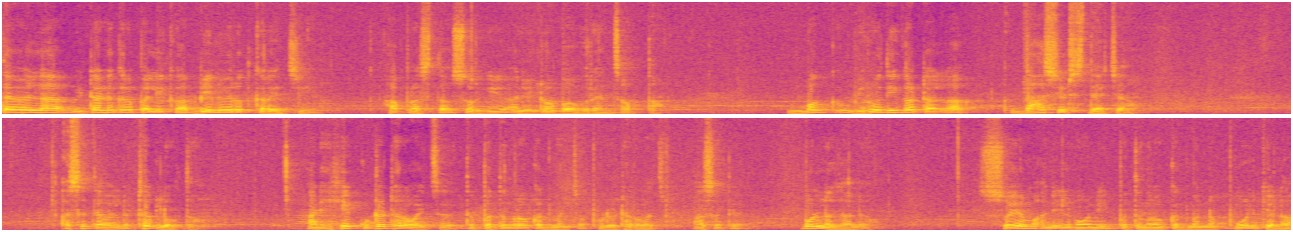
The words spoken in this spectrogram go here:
त्यावेळेला विटा नगरपालिका बिनविरोध करायची हा प्रस्ताव स्वर्गीय अनिलराव बाबर यांचा होता. मग विरोधी गटाला दहा सीट्स द्यायच्या असं त्यावेळेला ठरलं होतं. आणि हे कुठं ठरवायचं? तर पतंगराव कदमांच्या पुढं ठरवायचं. असं ते बोलणं झालं. स्वयं अनिल भाऊनी पतंगराव कदमांना फोन केला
